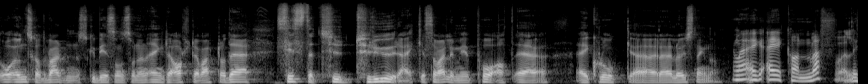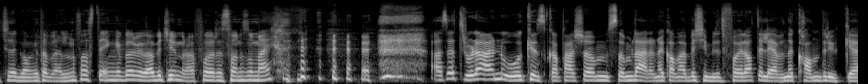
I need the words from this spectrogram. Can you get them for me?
og ønske at verden skulle bli sånn som den egentlig alltid har vært. Og det siste tr- tror jeg ikke så veldig mye på at er en klok eh, løsning. da. Nei, jeg, jeg kan i hvert fall ikke gangetabellen. Fasting bør vi være bekymra for sånne som meg. Altså, jeg tror det er noe kunnskap her som, som lærerne kan være bekymret for. At elevene kan bruke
